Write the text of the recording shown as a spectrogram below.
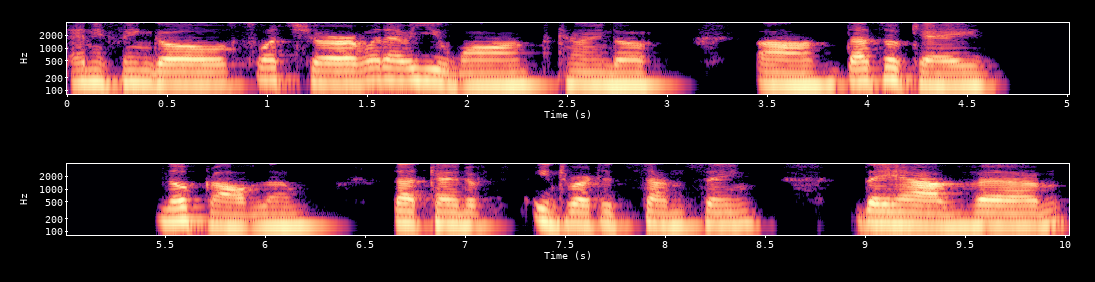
anything goes, sweatshirt, whatever you want kind of. Uh, that's okay, no problem. That kind of introverted sensing. They have um,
